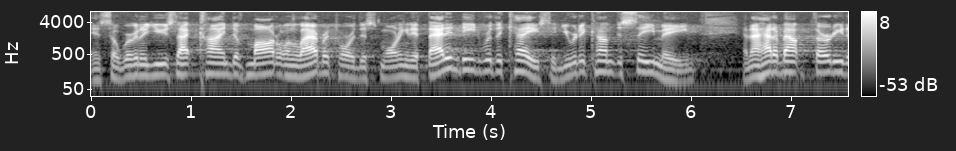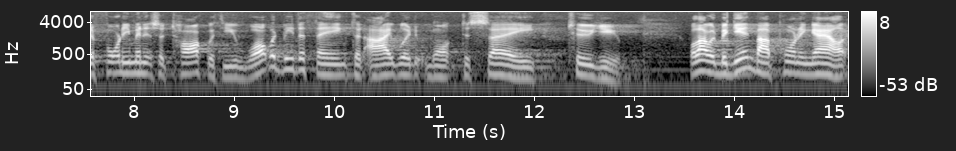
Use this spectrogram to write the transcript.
And so we're going to use that kind of model and laboratory this morning. And if that indeed were the case, and you were to come to see me, and I had about 30 to 40 minutes to talk with you, what would be the things that I would want to say to you? Well, I would begin by pointing out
